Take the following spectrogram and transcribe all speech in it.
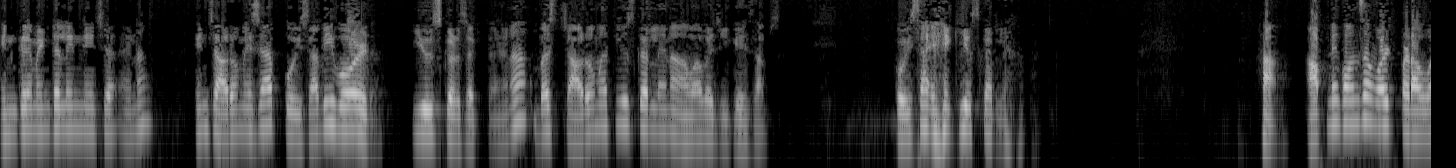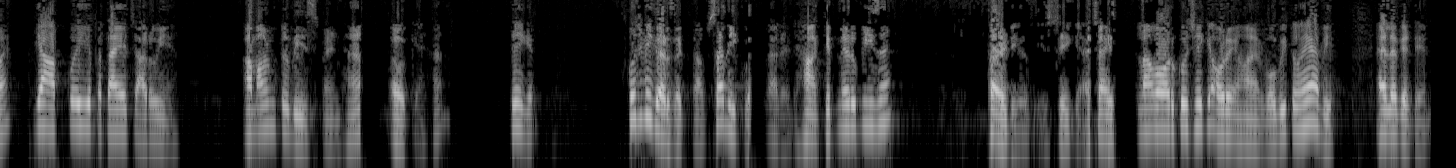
इंक्रीमेंटल इन नेचर है ना? इन चारों में से आप कोई सा भी वर्ड यूज़ कर सकते हैं ना? बस चारों मत यूज़ कर लेना हवाबाजी के हिसाब से। कोई सा एक यूज़ कर लेना। हाँ। आपने कौन सा वर्ड पढ़ा हुआ है? या आपको ये पता है चारों ही है? अमाउंट टू बी स्पेंड है? ओके हाँ? ठीक है। कुछ भी कर सकते आप सब इक्वल हाँ कितने रुपीज़ है? थर्टी रुपीज़ ठीक है। अच्छा इसके अलावा और कुछ है क्या? और हाँ वो भी तो है अभी। एलोकेटेड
